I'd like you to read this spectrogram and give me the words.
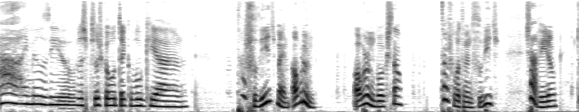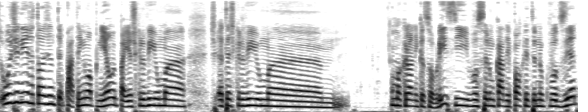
Ai meu Deus, as pessoas que eu vou ter que bloquear. Estamos fodidos, mano. Ó oh, Bruno. Oh, Bruno, boa questão. Estamos completamente fodidos. Já viram? Hoje em dia já toda a gente tem, pá, tem uma opinião. Pá, eu escrevi uma. Até escrevi uma uma crónica sobre isso e vou ser um bocado hipócrita no que vou dizer,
